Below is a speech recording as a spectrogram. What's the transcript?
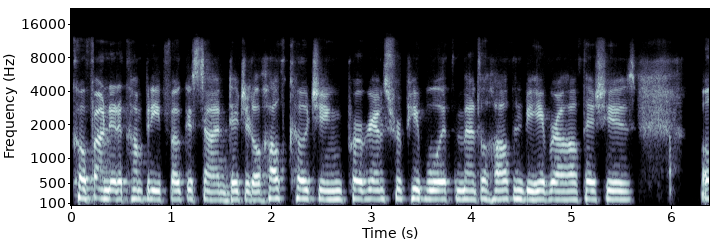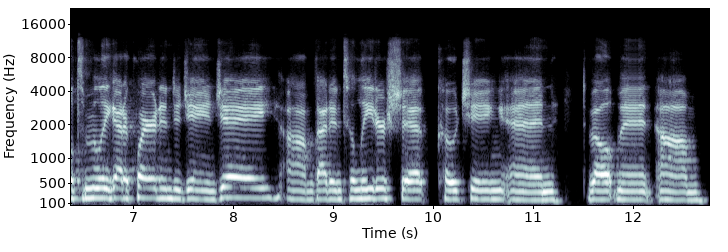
co-founded a company focused on digital health coaching programs for people with mental health and behavioral health issues ultimately got acquired into j&j um, got into leadership coaching and development um,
